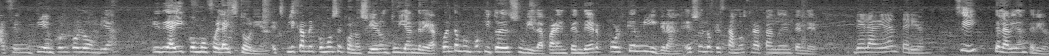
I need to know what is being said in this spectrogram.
hace un tiempo en Colombia y de ahí cómo fue la historia. Explícame cómo se conocieron tú y Andrea. Cuéntame un poquito de su vida para entender por qué migran. Eso es lo que estamos tratando de entender. De la vida anterior. Sí, de la vida anterior.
